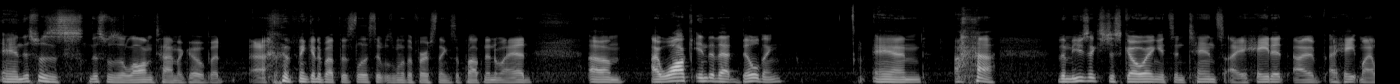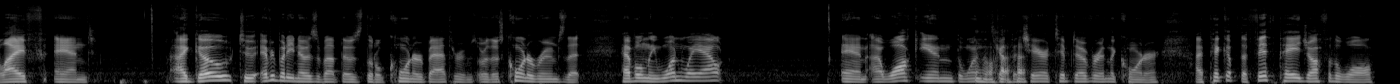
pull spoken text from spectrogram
and this was this was a long time ago. But uh, thinking about this list, it was one of the first things that popped into my head. Um, I walk into that building, and uh, the music's just going. It's intense. I hate it. I I hate my life, and I go to everybody knows about those little corner bathrooms or those corner rooms that have only one way out. And I walk in the one that's got the chair tipped over in the corner. I pick up the fifth page off of the wall.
